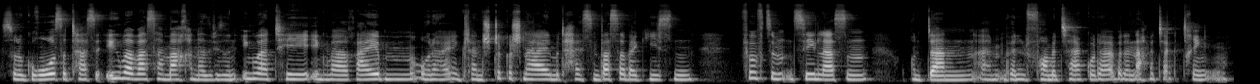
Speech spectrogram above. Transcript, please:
so eine große Tasse Ingwerwasser machen, also wie so ein Ingwertee, Ingwer reiben oder in kleine Stücke schneiden, mit heißem Wasser begießen, 15 Minuten ziehen lassen und dann ähm, über den Vormittag oder über den Nachmittag trinken.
